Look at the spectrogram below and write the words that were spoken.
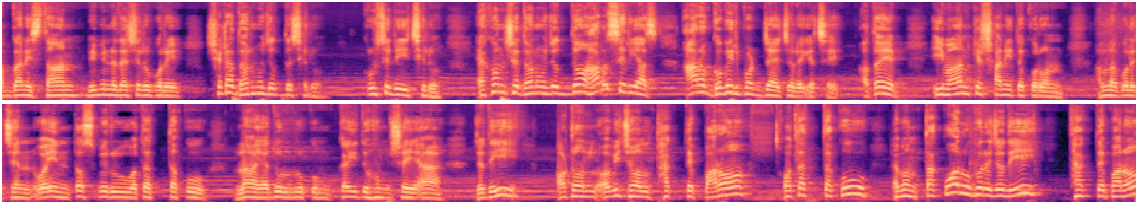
আফগানিস্তান, বিভিন্ন দেশের উপরে সেটা ধর্মযুদ্ধ ছিল, ক্রুসেডেই ছিল। এখন সে ধর্মযুদ্ধ আরও সিরিয়াস আরও গভীর পর্যায়ে চলে গেছে। অতএব ইমানকে শানিত করুন। আল্লাহ বলেছেন, ওয়াইন তসবিরু ওয়াতাত্তাকু লা ইয়াদুররুকুম কাইদুহুম শাইআ। যদি অটল, অবিচল থাকতে পারো অতাত্তাকু এবং তাকওয়ার উপরে যদি থাকতে পারো,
